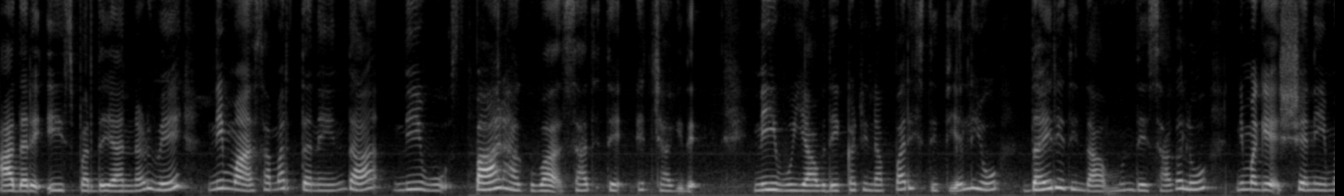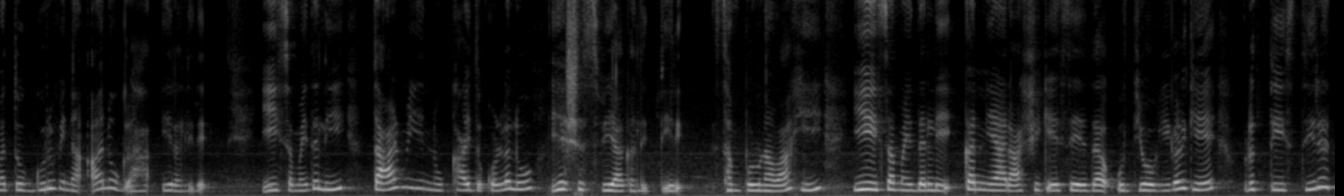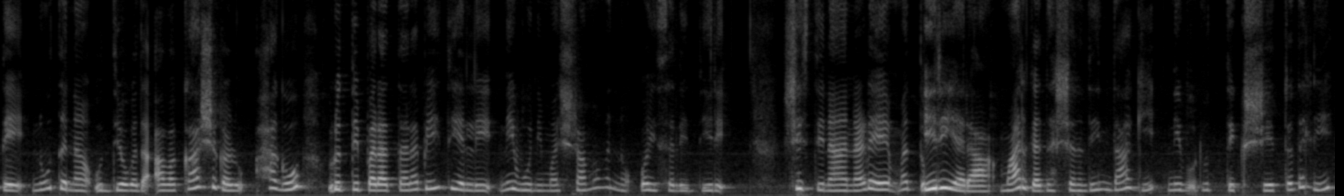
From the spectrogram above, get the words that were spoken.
ಆದರೆ ಈ ಸ್ಪರ್ಧೆಯ ನಡುವೆ ನಿಮ್ಮ ಸಮರ್ಥನೆಯಿಂದ ನೀವು ಪಾರಾಗುವ ಸಾಧ್ಯತೆ ಹೆಚ್ಚಾಗಿದೆ. ನೀವು ಯಾವುದೇ ಕಠಿಣ ಪರಿಸ್ಥಿತಿಯಲ್ಲಿಯೂ ಧೈರ್ಯದಿಂದ ಮುಂದೆ ಸಾಗಲು ನಿಮಗೆ ಶನಿ ಮತ್ತು ಗುರುವಿನ ಅನುಗ್ರಹ ಇರಲಿದೆ. ಈ ಸಮಯದಲ್ಲಿ ತಾಳ್ಮೆಯನ್ನು ಕಾಯ್ದುಕೊಳ್ಳಲು ಯಶಸ್ವಿಯಾಗಲಿದ್ದೀರಿ. ಸಂಪೂರ್ಣವಾಗಿ ಈ ಸಮಯದಲ್ಲಿ ಕನ್ಯಾ ರಾಶಿಗೆ ಸೇರಿದ ಉದ್ಯೋಗಿಗಳಿಗೆ ವೃತ್ತಿ ಸ್ಥಿರತೆ, ನೂತನ ಉದ್ಯೋಗದ ಅವಕಾಶಗಳು ಹಾಗೂ ವೃತ್ತಿಪರ ತರಬೇತಿಯಲ್ಲಿ ನೀವು ನಿಮ್ಮ ಶ್ರಮವನ್ನು ವಹಿಸಲಿದ್ದೀರಿ. ಶಿಸ್ತಿನ ನಡೆ ಮತ್ತು ಹಿರಿಯರ ಮಾರ್ಗದರ್ಶನದಿಂದಾಗಿ ನೀವು ವೃತ್ತಿ ಕ್ಷೇತ್ರದಲ್ಲಿ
